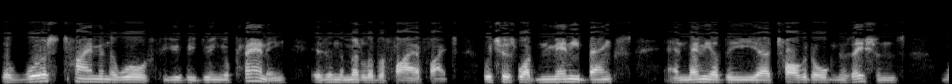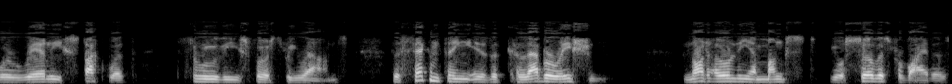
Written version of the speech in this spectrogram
The worst time in the world for you to be doing your planning is in the middle of a firefight, which is what many banks and many of the uh, target organizations were really stuck with through these first three rounds. The second thing is that collaboration, not only amongst your service providers,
